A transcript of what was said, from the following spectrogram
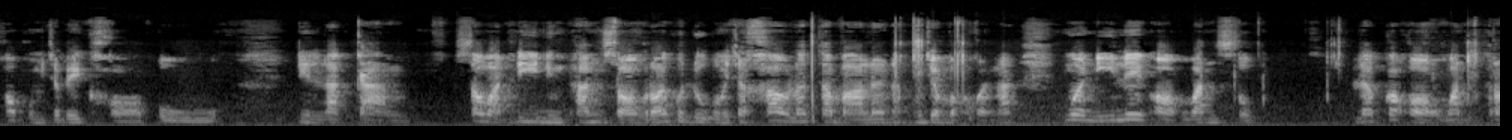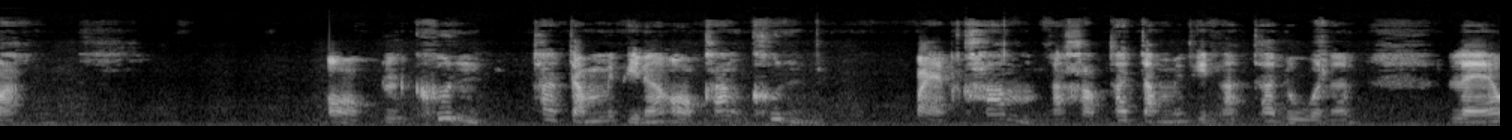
เพราะผมจะไปขอปูนิลการสวัสดีหนึ่งพันสองร้อยคนดูผมจะเข้ารัฐบาลแล้วนะผมจะบอกก่อนนะงวดนี้เลขออกวันศุกร์แล้วก็ออกวันพระ ออกขึ้น ถ้าจำไม่ผิดนะ ออกข้างขึ้นแปดค่ำนะครับ ถ้าจำไม่ผิดนะ ถ้าดูวันนั้น แล้ว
